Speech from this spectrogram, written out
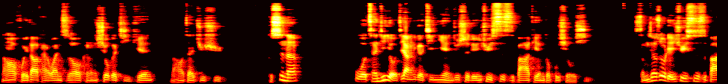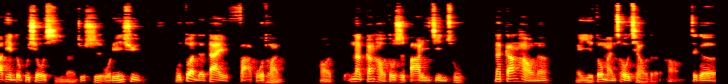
然后回到台湾之后，可能休个几天，然后再继续。可是呢，我曾经有这样一个经验，就是连续四十八天都不休息。什么叫做连续四十八天都不休息呢？就是我连续不断的带法国团，哦，那刚好都是巴黎进出，那刚好呢，也都蛮凑巧的。哈，这个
